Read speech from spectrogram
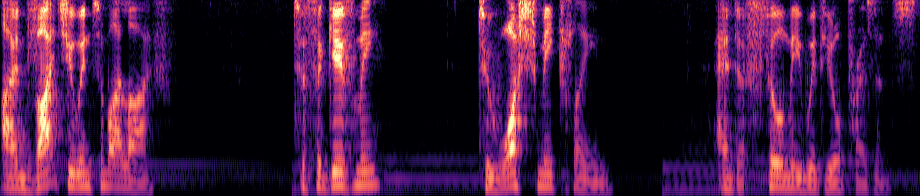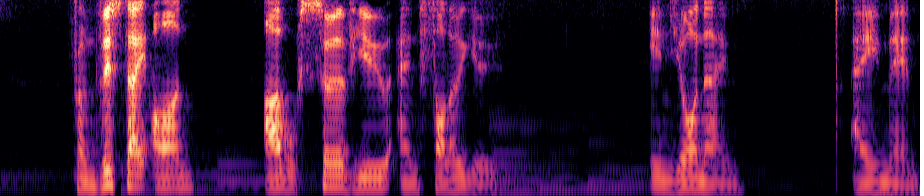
I invite you into my life to forgive me to wash me clean and to fill me with your presence. From this day on, I will serve you and follow you. In your name, amen.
